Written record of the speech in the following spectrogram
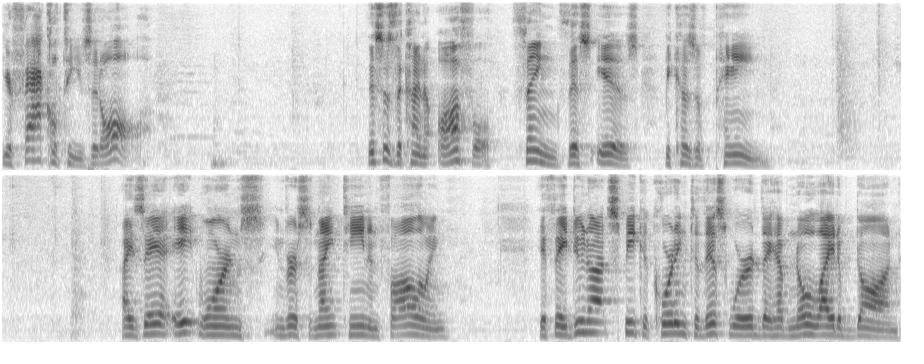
your faculties at all. This is the kind of awful thing this is because of pain. Isaiah 8 warns in verses 19 and following If they do not speak according to this word, they have no light of dawn.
